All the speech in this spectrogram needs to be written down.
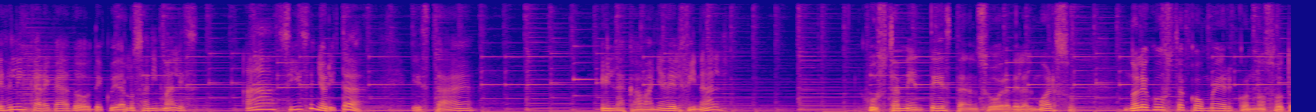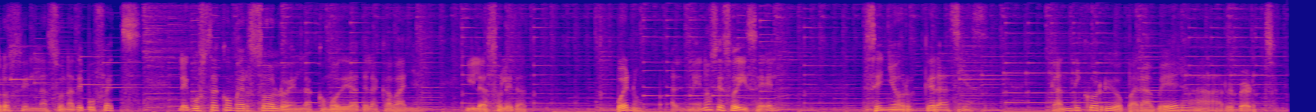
Es el encargado de cuidar los animales. Ah, sí, señorita. Está en la cabaña del final. Justamente está en su hora del almuerzo. No le gusta comer con nosotros en la zona de buffets. Le gusta comer solo en la comodidad de la cabaña y la soledad. Bueno, al menos eso dice él. Señor, gracias. Candy corrió para ver a Albert.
